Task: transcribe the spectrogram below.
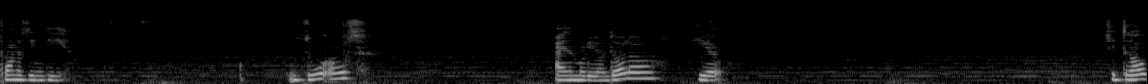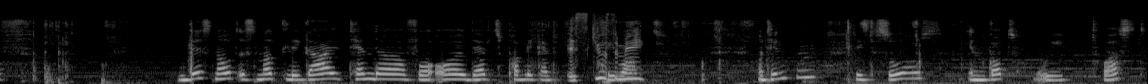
vorne sehen die so aus. Eine Million Dollar. Hier steht drauf. This note is not legal tender for all debts, public and Excuse me. Und hinten sieht es so aus. In God we trust.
